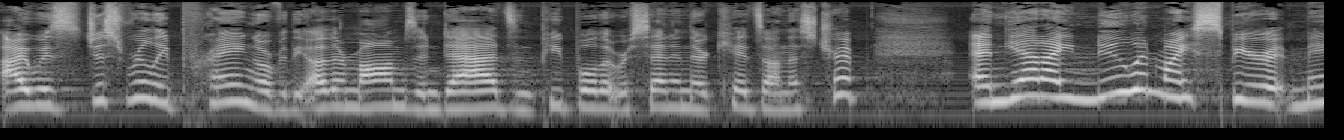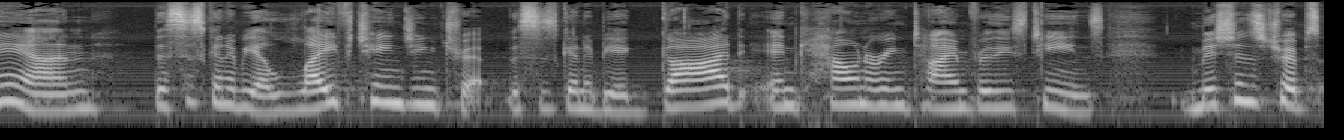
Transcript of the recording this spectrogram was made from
I was just really praying over the other moms and dads and people that were sending their kids on this trip. And yet I knew in my spirit, man, this is going to be a life changing trip. This is going to be a God encountering time for these teens. Missions trips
